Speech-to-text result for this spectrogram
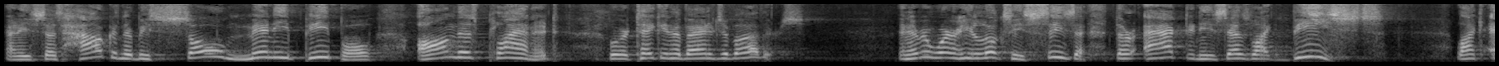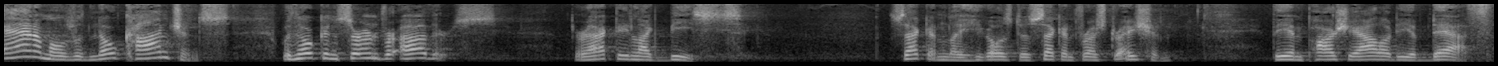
and he says, How can there be so many people on this planet who are taking advantage of others? And everywhere he looks, he sees that. They're acting, he says, like beasts, like animals with no conscience, with no concern for others. They're acting like beasts. Secondly, he goes to second frustration the impartiality of death.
